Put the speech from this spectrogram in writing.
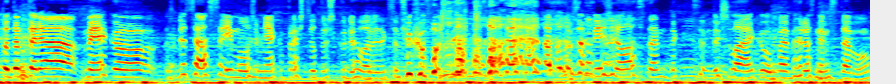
Potom teda mi jako docela sejmul, že mě jako praštil trošku do hlavy, tak jsem trochu podlila. A potom jsem běžela sem, tak jsem došla jako úplně v hrozném stavu.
